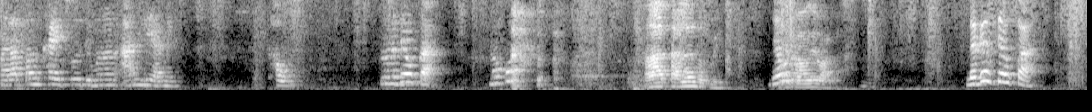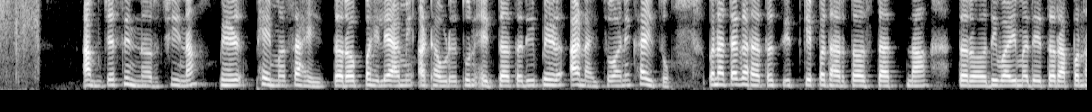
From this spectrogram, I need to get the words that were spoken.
मला पण खायची होती म्हणून आणली आम्ही. खाऊ. तुला देऊ का? नको? हा चालेल देऊ? लगेच देऊ का? आमच्या सिन्नरची ना भेळ फेमस आहे. तर पहिले आम्ही आठवड्यातून एकदा तरी भेळ आणायचो आणि खायचो. पण आता घरातच इतके पदार्थ असतात ना तर दिवाळीमध्ये तर आपण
